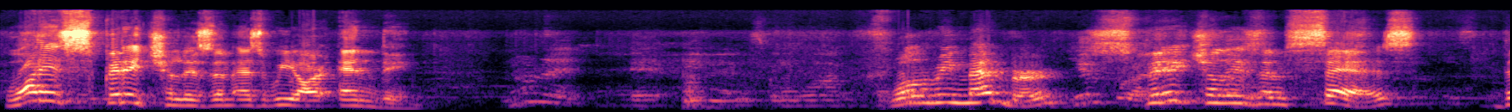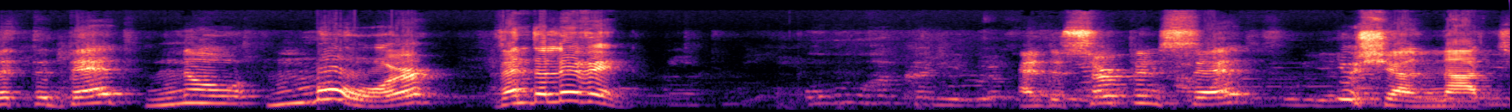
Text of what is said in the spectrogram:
What is spiritualism as we are ending? Well, remember, spiritualism says that the dead know more than the living. And the serpent said, You shall not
